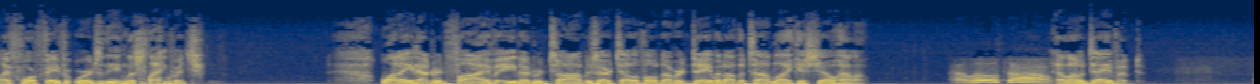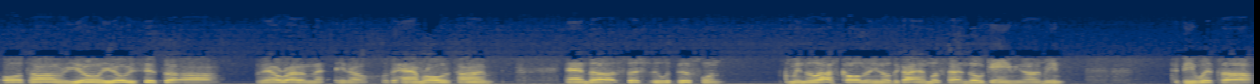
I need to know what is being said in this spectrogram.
My four favorite words of the English language. 1-800-5800-TOM is our telephone number. David on the Tom Leykis show. Hello. Hello, Tom. Hello, David. Oh, Tom, you know, you always hit the uh, nail right on the, you know, with the hammer all the time, and uh, especially with this one. I mean, the last caller, you know, the guy must have had no game. You know what I mean? To be with uh,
